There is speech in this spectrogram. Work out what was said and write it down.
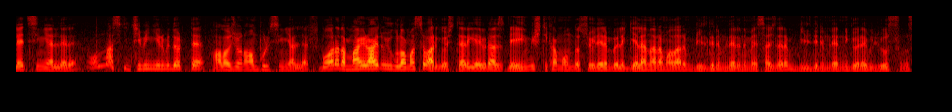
led sinyalleri. Olmaz ki 2024'te halojen ampul sinyaller. Bu arada MyRide uygulaması var. Göstergeye biraz değinmiştik ama onu da söyleyelim. Böyle gelen aramaların bildirimlerini, mesajların bildirimlerini görebiliyorsunuz.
